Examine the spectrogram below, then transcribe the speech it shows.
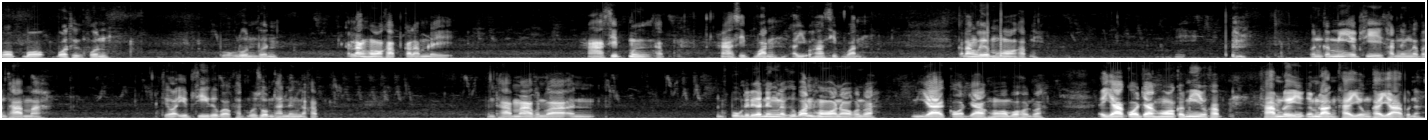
บ่บ่บ่ถือขนปลูกรุ่นเพิ่นกำลังหอครับกะลำได้ห้าสิบมือครับห้าสิบวัน อายุห้าสิบวัน กำลังเริ่มห่อครับนี่เพิ่นก็มีเอฟซีท่านหนึ่งแหละเพิ่นถามมาที่ว่าเอฟซีหรือว่าท่านผู้ชมท่านหนึ่งแหละครับเพิ่นถามมาเพิ่นว่าอันเพิ่นปลูกได้เดือนหนึ่งแหละคือบ่อนห่อเนาะเพิ่นว่ามียากอดยาห่อบ่เพิ่นว่าไอ้ยากอดยาห่อก็มีอยู่ครับ ถามเลยยำหลานขายยงขายยาเพิ่นนะ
